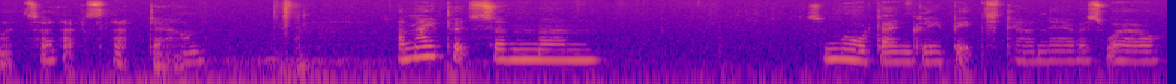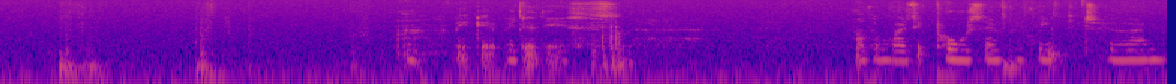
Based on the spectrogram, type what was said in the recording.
Right, so that's that down. I may put some um, some more dangly bits down there as well. Let me get rid of this. Otherwise it pulls everything to um,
